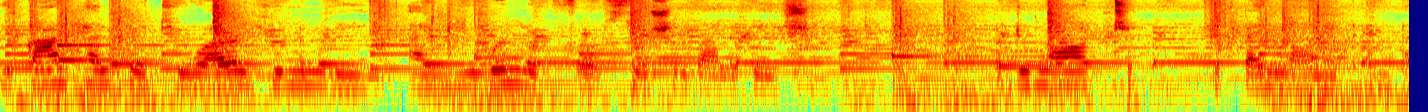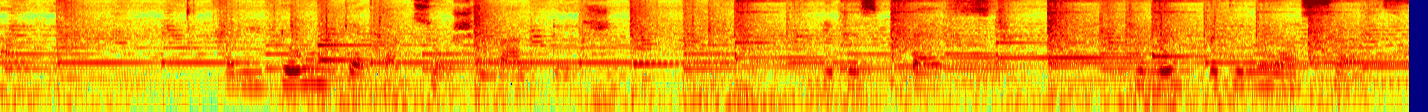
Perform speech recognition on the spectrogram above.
you can't help it, you are a human being and you will look for social validation. But do not depend on it entirely. and you don't get that social validation, it is best to look within yourself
